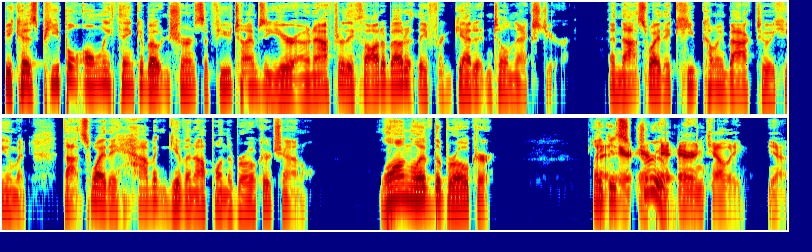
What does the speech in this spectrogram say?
because people only think about insurance a few times a year. And after they thought about it, they forget it until next year. And that's why they keep coming back to a human. That's why they haven't given up on the broker channel. Long live the broker. Like it's uh, true. Erin Kelly. Yeah.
